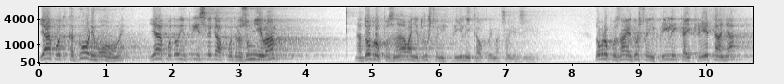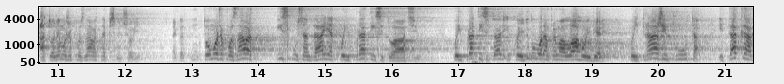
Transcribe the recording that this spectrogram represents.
Ja pod, kad govorim o ovome, ja pod ovim prije svega podrazumijevam na dobro poznavanje društvenih prilika u kojima čovjek živi. Dobro poznavanje društvenih prilika i kretanja, a to ne može poznavati nepismen čovjek. Dakle, to može poznavati iskusan daja koji prati situaciju, koji prati situaciju i koji je ljubomoran prema Allahu i vjeri, koji traži puta i takav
